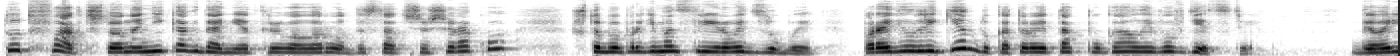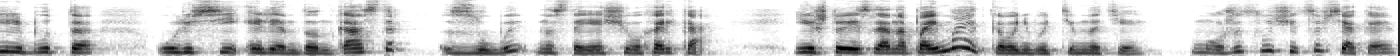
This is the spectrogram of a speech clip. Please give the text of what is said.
Тот факт, что она никогда не открывала рот достаточно широко, чтобы продемонстрировать зубы, породил легенду, которая так пугала его в детстве. Говорили, будто у Люси Элен Донкастер зубы настоящего хорька, и что если она поймает кого-нибудь в темноте, может случиться всякое.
